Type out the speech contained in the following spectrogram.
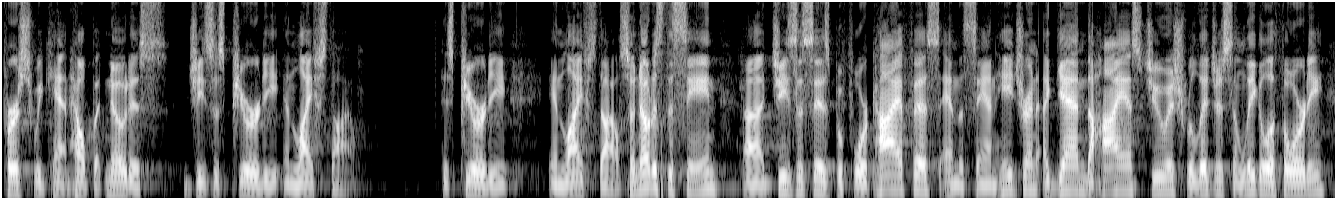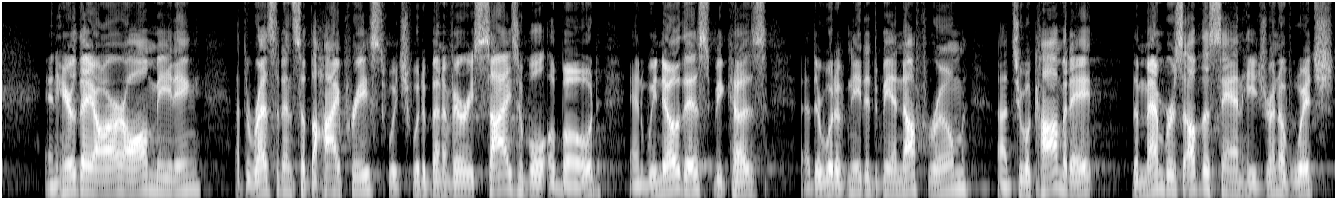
First, we can't help but notice Jesus' purity in lifestyle. His purity in lifestyle. So notice the scene. Uh, Jesus is before Caiaphas and the Sanhedrin, again, the highest Jewish religious and legal authority. And here they are all meeting at the residence of the high priest, which would have been a very sizable abode. And we know this because uh, there would have needed to be enough room uh, to accommodate the members of the Sanhedrin, of which,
